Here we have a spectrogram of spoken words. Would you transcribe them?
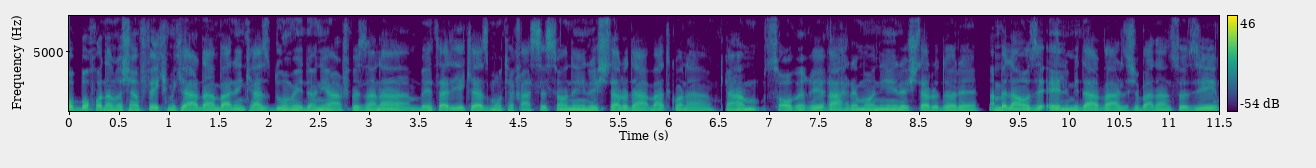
خب با خودم داشتم فکر می‌کردم برای اینکه از دو میدانی حرف بزنم بهتر یکی از متخصصان این رشته رو دعوت کنم که هم سابقه قهرمانی این رشته رو داره هم به لحاظ علمی در ورزش بدنسازی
